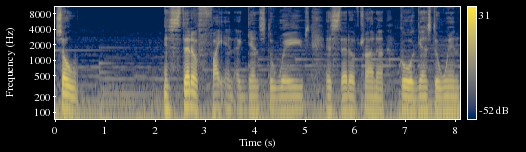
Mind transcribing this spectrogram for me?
So instead of fighting against the waves, instead of trying to go against the wind,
